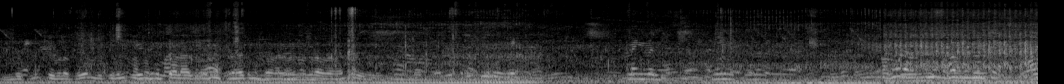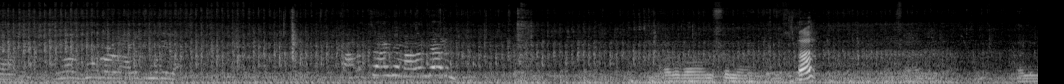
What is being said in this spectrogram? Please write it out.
இந்த கூட்டு இவ்வளோ பேர் முடிச்சுக்கணும் நம்ம முட்டாளாக்குறோம் அப்புறம் வேட்டு முட்டாளாக்குறோம் அப்புறம் அதை வந்து அழைக்க முடியல சமைச்சாங்க மறந்தாலும் அதுதான் சொன்னாங்க ஹலோ?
